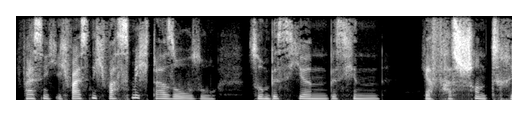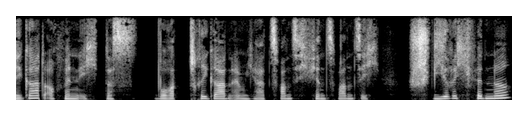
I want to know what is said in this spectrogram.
ich weiß nicht, ich weiß nicht, was mich da so, so, so ein bisschen, bisschen, ja, fast schon triggert, auch wenn ich das Wort triggern im Jahr 2024 schwierig finde.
